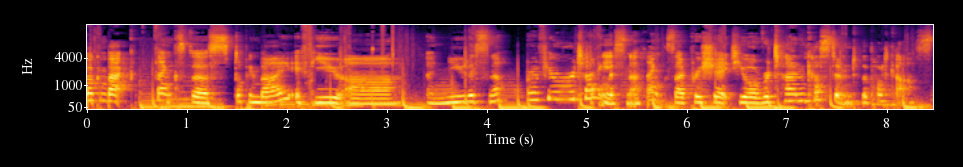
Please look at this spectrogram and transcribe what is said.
Welcome back. Thanks for stopping by. If you are a new listener or if you're a returning listener, thanks. I appreciate your return custom to the podcast.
